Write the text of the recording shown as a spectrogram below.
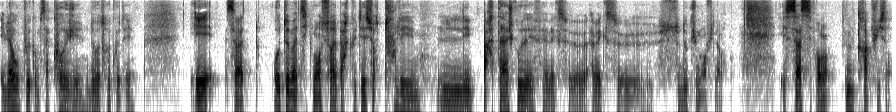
eh bien vous pouvez comme ça corriger de votre côté et ça va automatiquement se répercuter sur tous les, partages que vous avez fait avec ce, avec ce, document finalement. Et ça c'est vraiment ultra puissant.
